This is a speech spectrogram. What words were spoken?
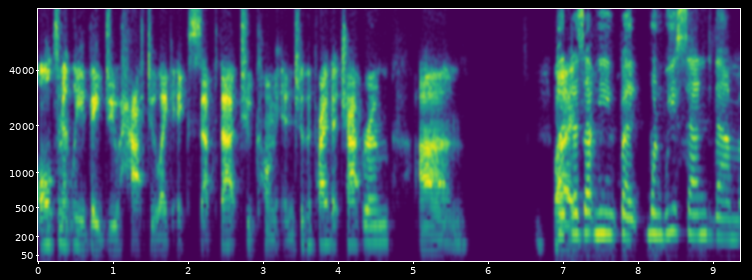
Ultimately, they do have to like accept that to come into the private chat room. Um, But but does that mean, but when we send them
